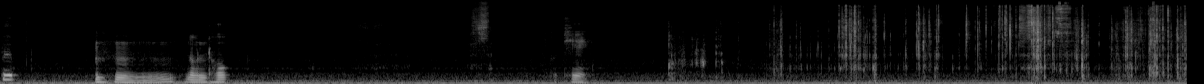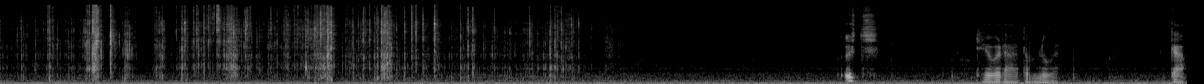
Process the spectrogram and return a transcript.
ปึ๊บ นนทก โอเค อึชเทวดาตำรวจ กับ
